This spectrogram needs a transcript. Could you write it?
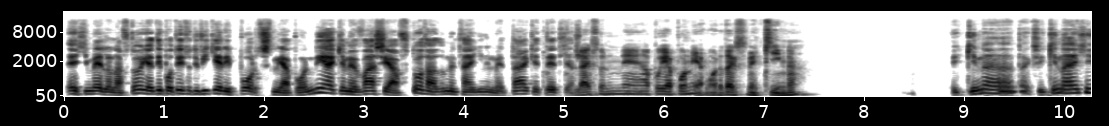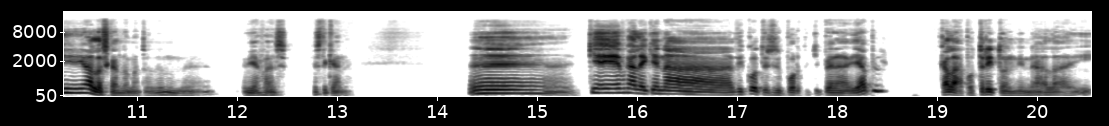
έχει μέλλον αυτό γιατί υποτίθεται ότι βγήκε report στην Ιαπωνία και με βάση αυτό θα δούμε τι θα γίνει μετά και τέτοια. Τουλάχιστον είναι από Ιαπωνία μόνο, εντάξει, είναι Κίνα. Η Κίνα, εντάξει, η Κίνα έχει άλλα σκάνδαματα, δεν είναι διαφάση. τι κάνει; Ε, και έβγαλε και ένα δικό της report εκεί πέρα η Apple Καλά, από τρίτον είναι, αλλά η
